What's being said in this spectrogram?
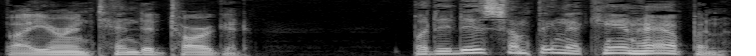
by your intended target. But it is something that can happen.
